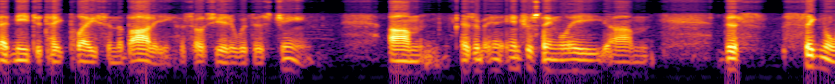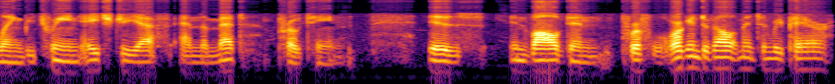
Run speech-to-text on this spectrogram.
that need to take place in the body associated with this gene. Um, as interestingly, um, this signaling between HGF and the MET protein is involved in peripheral organ development and repair,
